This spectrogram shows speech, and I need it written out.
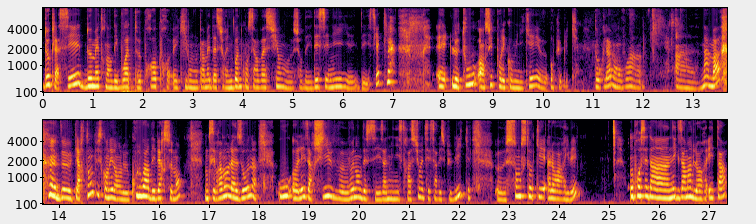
de classer, de mettre dans des boîtes propres et qui vont permettre d'assurer une bonne conservation euh, sur des décennies et des siècles. Et le tout ensuite pour les communiquer euh, au public. Donc là, ben, on voit un amas de carton puisqu'on est dans le couloir des versements. Donc c'est vraiment la zone où euh, les archives venant de ces administrations et de ces services publics euh, sont stockées à leur arrivée. On procède à un examen de leur état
